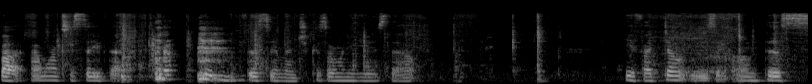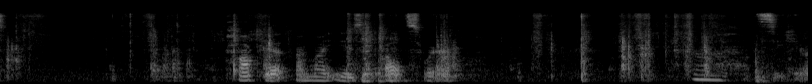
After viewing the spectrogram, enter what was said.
But I want to save that this image because I want to use that. If I don't use it on this pocket, I might use it elsewhere. Uh, let's see here.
